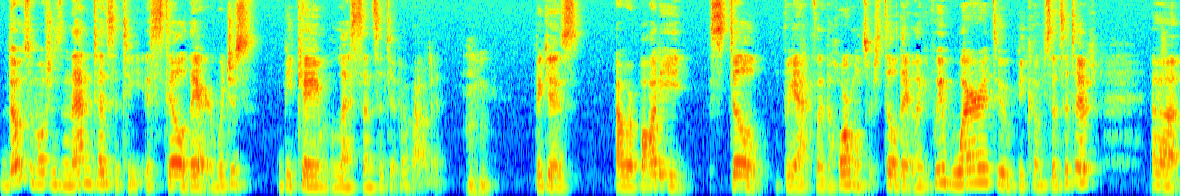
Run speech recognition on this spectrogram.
those emotions and that intensity is still there. We just became less sensitive about it Mhm. because our body still reacts like the hormones are still there like if we were to become sensitive uh,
